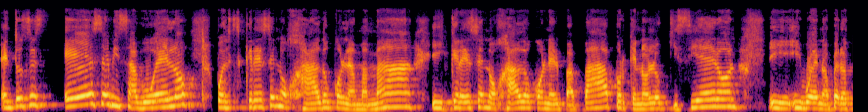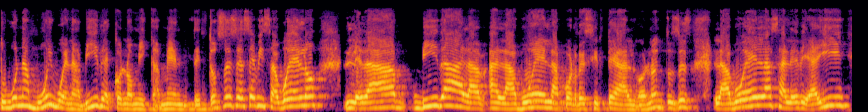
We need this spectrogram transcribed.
Entonces, ese bisabuelo pues crece enojado con la mamá y crece enojado con el papá porque no lo quisieron y, bueno, pero tuvo una muy buena vida económicamente. Entonces ese bisabuelo le da vida a la, a la abuela, por decirte algo, ¿no? Entonces la abuela sale de ahí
